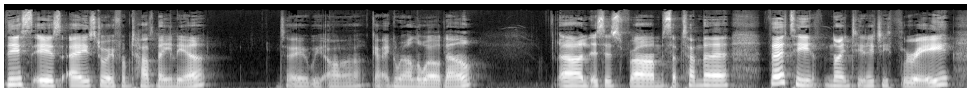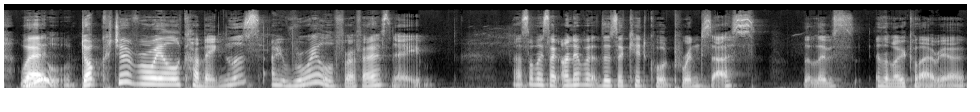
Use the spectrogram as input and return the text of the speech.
this is a story from Tasmania. So we are getting around the world now. And this is from September 13th, 1983, where Ooh. Dr. Royal Cummings, a royal for a first name. That's almost like I know there's a kid called Princess that lives in the local area.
